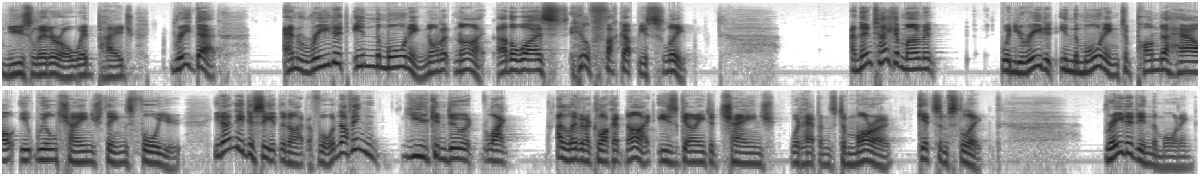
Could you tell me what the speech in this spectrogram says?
newsletter or web page, read that and read it in the morning, not at night. Otherwise, it'll fuck up your sleep. And then take a moment when you read it in the morning to ponder how it will change things for you. You don't need to see it the night before. Nothing you can do at like 11 o'clock at night is going to change what happens tomorrow. Get some sleep read it in the morning,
